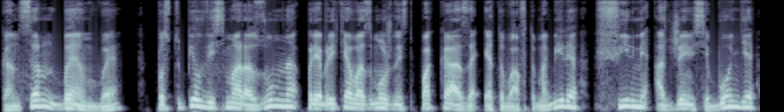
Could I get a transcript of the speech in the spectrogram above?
Концерн BMW поступил весьма разумно, приобретя возможность показа этого автомобиля в фильме о Джеймсе Бонде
